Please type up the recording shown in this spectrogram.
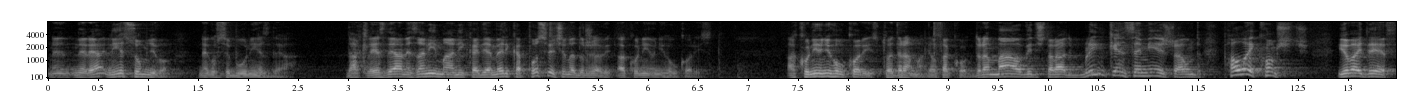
Ne, ne, rea- nije sumnjivo, nego se buni SDA. Dakle, SDA ne zanima ni kad je Amerika posvećena državi, ako nije u njihovu korist. Ako nije njihov korist, to je drama, je li tako? Drama, vidi šta radi. Blinken se miješa, onda... pa ovaj Komšić i ovaj DF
